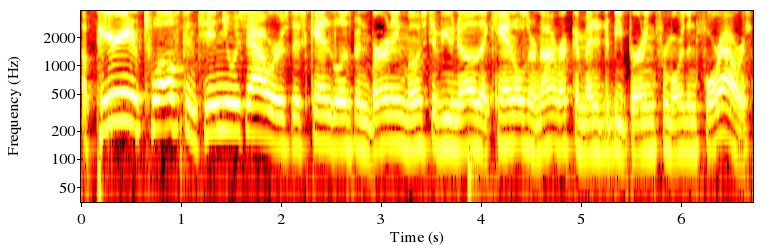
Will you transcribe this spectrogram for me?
a period of 12 continuous hours this candle has been burning. Most of you know that candles are not recommended to be burning for more than four hours.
